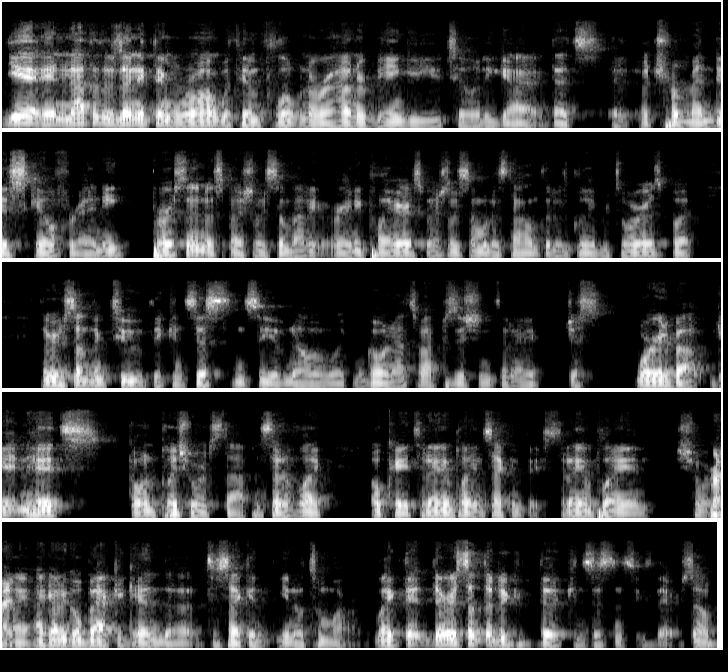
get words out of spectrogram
Yeah, and not that there's anything wrong with him floating around or being a utility guy. That's a, a tremendous skill for any person, especially somebody or any player, especially someone as talented as Gleyber Torres. But there is something to the consistency of knowing, like, I'm going out to my position today, just worried about getting hits, going to play shortstop instead of like okay, today I'm playing second base. Today I'm playing short. Right. I, I got to go back again to, to, second, you know, tomorrow. Like th- there is something to the consistencies there. So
